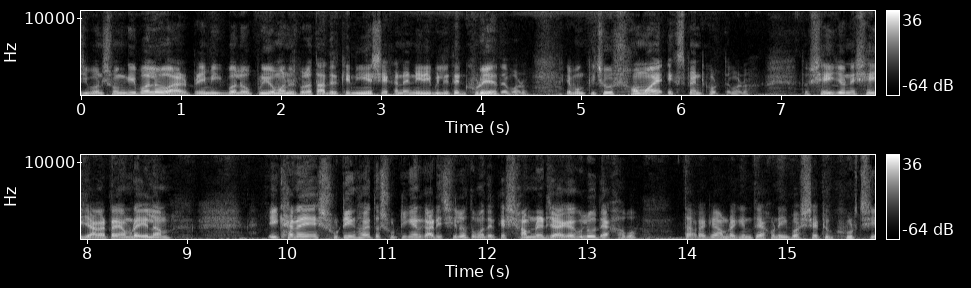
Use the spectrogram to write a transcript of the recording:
জীবনসঙ্গী বলো আর প্রেমিক বলো প্রিয় মানুষ বলো তাদেরকে নিয়ে এসে এখানে নিরিবিলিতে ঘুরে যেতে পারো এবং কিছু সময় এক্সপেন্ড করতে পারো। তো সেই জন্য সেই জায়গাটায় আমরা এলাম। এইখানে শুটিং হয় তো শুটিংয়ের গাড়ি ছিল তোমাদেরকে সামনের জায়গাগুলোও দেখাবো। তার আগে আমরা কিন্তু এখন এই পাশটা একটু ঘুরছি।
